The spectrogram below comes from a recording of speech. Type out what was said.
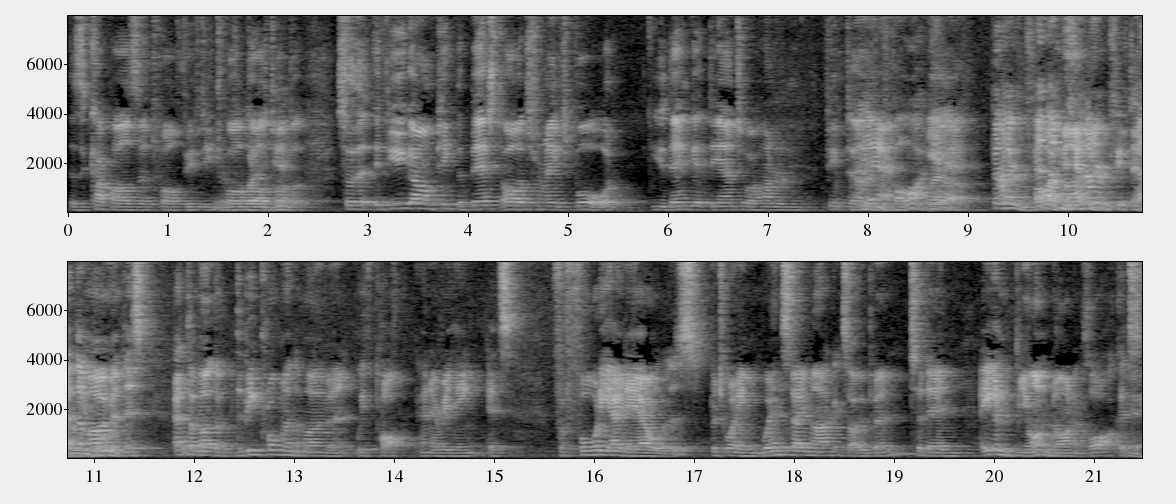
There's a couple others that are twelve fifty, twelve dollars, Yeah. twelve dollars. So that if you go and pick the best odds from each board, you then get down to hundred and fifteen. Oh, yeah. 105. Yeah, but like, 105, at the moment, 115 at the moment, there's at the, mo- the the big problem at the moment with POC and everything. It's for 48 hours between Wednesday markets open to then even beyond nine o'clock. It's Yeah.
